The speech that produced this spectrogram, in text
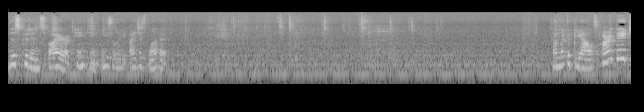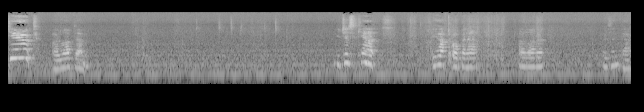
this could inspire a painting easily. I just love it. And look at the owls. Aren't they cute? I love them. You just can't, you have to open it. I love it. Isn't that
